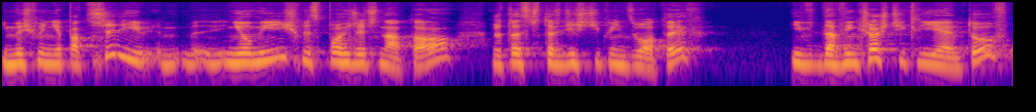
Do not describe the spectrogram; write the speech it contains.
I myśmy nie patrzyli, nie umieliśmy spojrzeć na to, że to jest 45 zł i dla większości klientów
